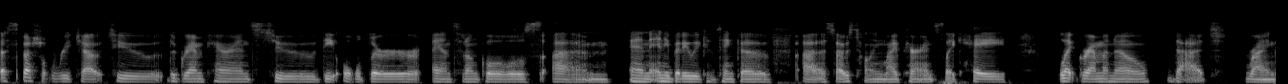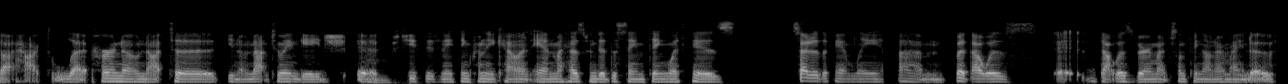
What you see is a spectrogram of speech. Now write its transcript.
a special reach out to the grandparents, to the older aunts and uncles, um, and anybody we could think of. Uh, so I was telling my parents, like, hey, let grandma know that Ryan got hacked, let her know not to, you know, not to engage if mm. she sees anything from the account. And my husband did the same thing with his side of the family. Um, but that was eh, that was very much something on our mind of,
